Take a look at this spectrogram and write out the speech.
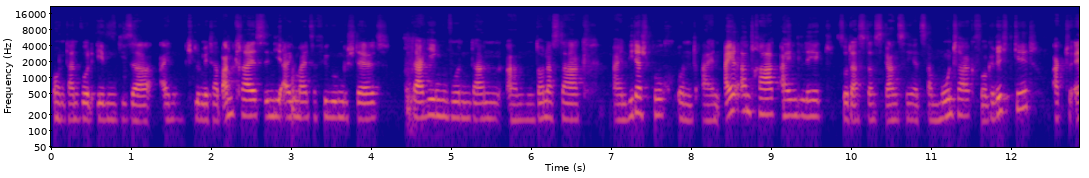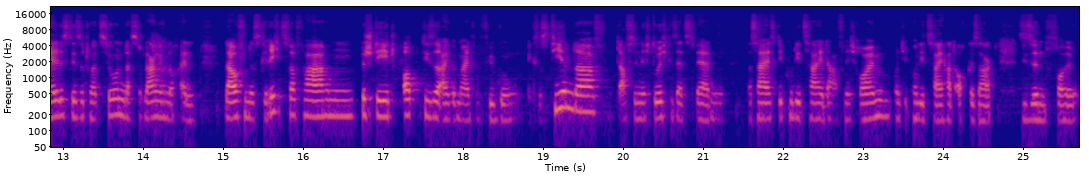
und dann wurde eben dieser ein Kilometer Bandkreis in die Allgemeinverfügung gestellt. Dagegen wurden dann am Donnerstag ein Widerspruch und ein Eilantrag eingelegt, sodass das Ganze jetzt am Montag vor Gericht geht. Aktuell ist die Situation, dass solange noch ein laufendes Gerichtsverfahren besteht, ob diese Allgemeinverfügung existieren darf, darf sie nicht durchgesetzt werden. Das heißt, die Polizei darf nicht räumen und die Polizei hat auch gesagt, sie sind voll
